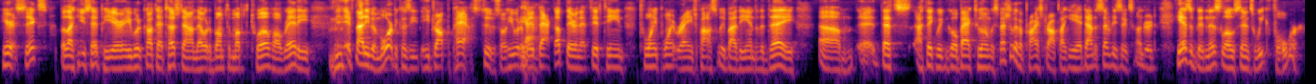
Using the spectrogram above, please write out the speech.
here at six, but like you said, Pierre, he would have caught that touchdown that would have bumped him up to twelve already, mm-hmm. if not even more, because he he dropped the pass too, so he would have yeah. been back up there in that 15, 20 point range possibly by the end of the day. Um, eh, that's I think we can go back to him, especially with a price drop like he had down to seventy six hundred. He hasn't been this low since week four.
